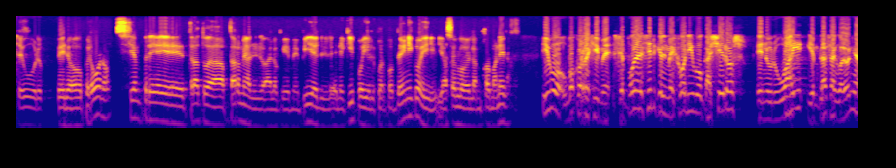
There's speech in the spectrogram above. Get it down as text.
Seguro. Pero, pero bueno, siempre trato de adaptarme a lo que me pide el, equipo y el cuerpo técnico y, hacerlo de la mejor manera. Ivo, vos corregime, ¿se puede decir que el mejor Ivo Calleros en Uruguay y en Plaza Colonia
